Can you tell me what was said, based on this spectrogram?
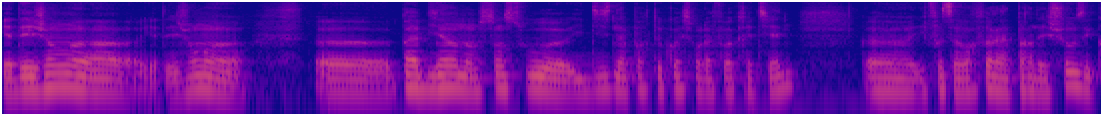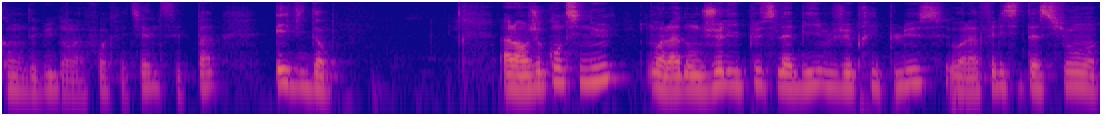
il y a des gens il y a des gens pas bien dans le sens où ils disent n'importe quoi sur la foi chrétienne. Euh, il faut savoir faire la part des choses et quand on débute dans la foi chrétienne, c'est pas évident. Alors je continue, voilà, donc je lis plus la Bible, je prie plus, voilà, félicitations,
